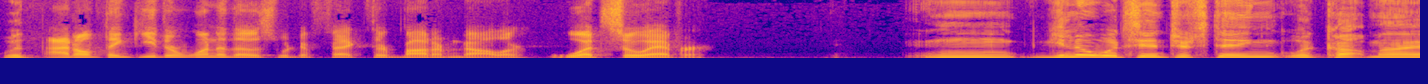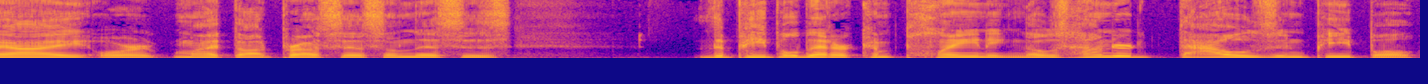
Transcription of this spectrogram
with I don't think either one of those would affect their bottom dollar whatsoever. Mm, you know what's interesting? What caught my eye or my thought process on this is the people that are complaining, those hundred thousand people,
